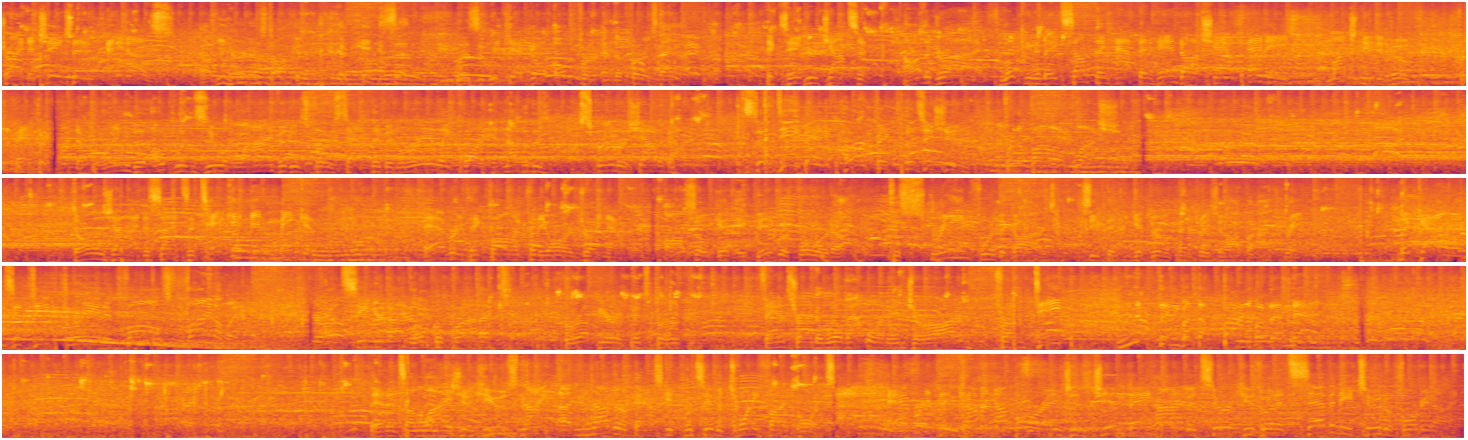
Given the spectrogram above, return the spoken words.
trying to change that, and he does. Uh, he heard us talking. he said, listen, we can't go over in the first half. Xavier Johnson on the drive, looking to make something happen. Handoff Champagnie. Much needed hoop for the Panthers. Trying to bring the Oakland Zoo alive in this first half. They've been really quiet. Nothing to scream or shout about. Dolezaj decides to take it and make it. Everything falling for the Orange right now. Also get a bigger forward up to screen for the guards. See if they can get dribble penetration off a high screen. McGowens a deep three and it falls finally. On senior night, local product. We're up here in Pittsburgh. Fans trying to will that one in. Girard from deep. Nothing but the bottom of the net. And it's Elijah Hughes night. Another basket puts him at 25 points. Everything coming up orange as Jim Boeheim at Syracuse win at 72 to 49.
